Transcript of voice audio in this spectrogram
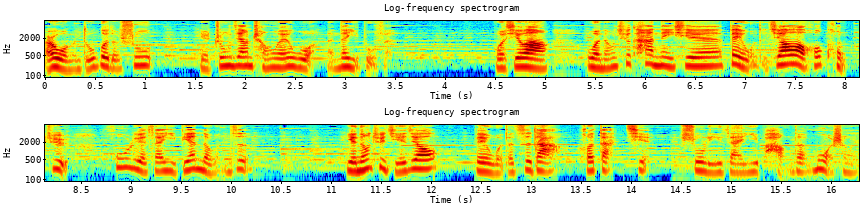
而我们读过的书，也终将成为我们的一部分。我希望。我能去看那些被我的骄傲和恐惧忽略在一边的文字，也能去结交被我的自大和胆怯疏离在一旁的陌生人。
